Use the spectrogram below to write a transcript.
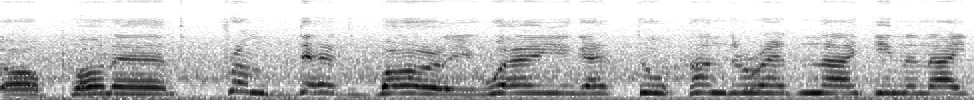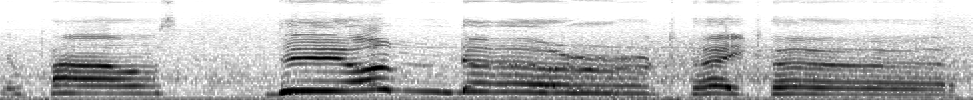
opponent from Dead Valley, weighing at 299 pounds, The Undertaker!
